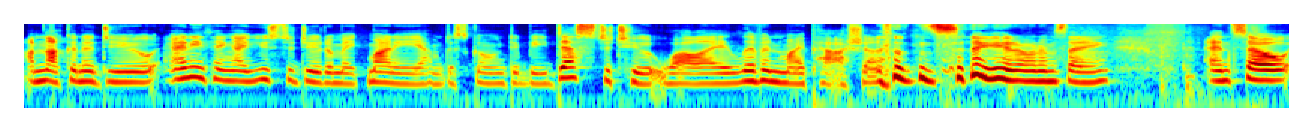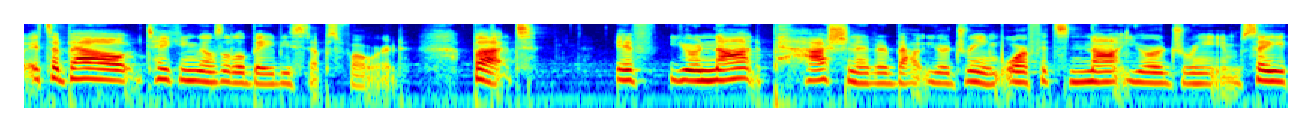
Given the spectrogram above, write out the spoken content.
I'm not going to do anything I used to do to make money. I'm just going to be destitute while I live in my passions. you know what I'm saying? And so it's about taking those little baby steps forward. But if you're not passionate about your dream or if it's not your dream. Say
